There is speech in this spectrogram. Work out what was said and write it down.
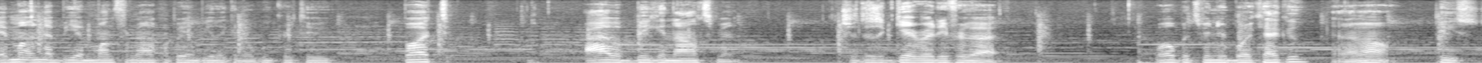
It might not be a month from now, probably gonna be like in a week or two. But I have a big announcement, so just get ready for that. Well, it's been your boy Keku, and I'm out. Peace.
